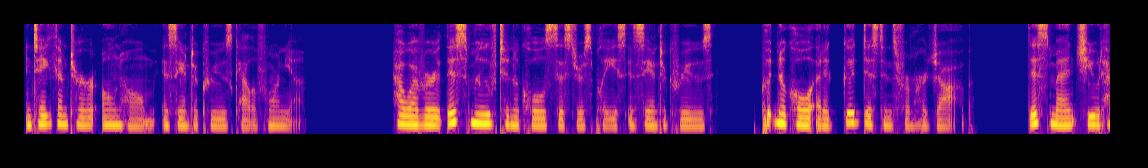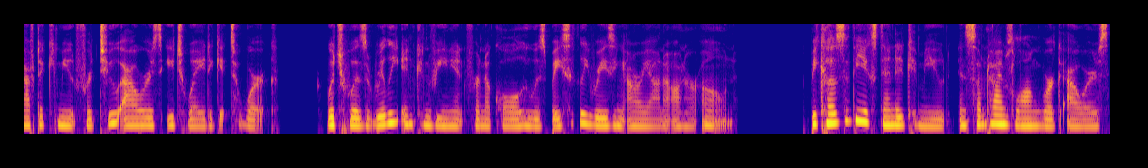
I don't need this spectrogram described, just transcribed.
and take them to her own home in Santa Cruz, California. However, this move to Nicole's sister's place in Santa Cruz put Nicole at a good distance from her job. This meant she would have to commute for two hours each way to get to work, which was really inconvenient for Nicole, who was basically raising Arianna on her own. Because of the extended commute and sometimes long work hours,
